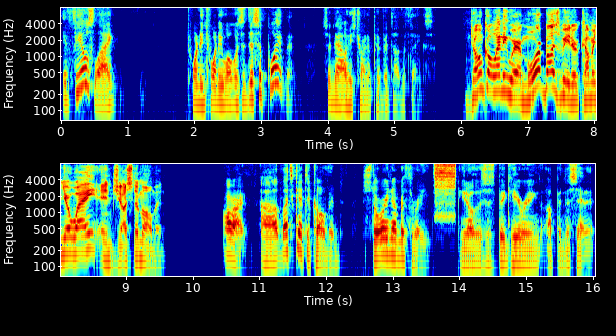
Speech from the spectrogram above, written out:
it feels like 2021 was a disappointment. So now he's trying to pivot to other things. Don't go anywhere. More Buzzmeter coming your way in just a moment. All right, uh, let's get to COVID. Story number three. You know, there's this big hearing up in the Senate,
